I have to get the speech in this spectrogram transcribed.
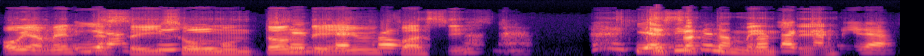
Obviamente se hizo un montón de énfasis. Y así Exactamente. Se carrera.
